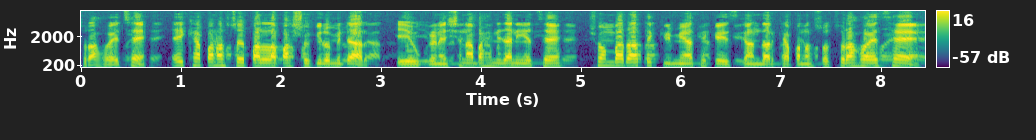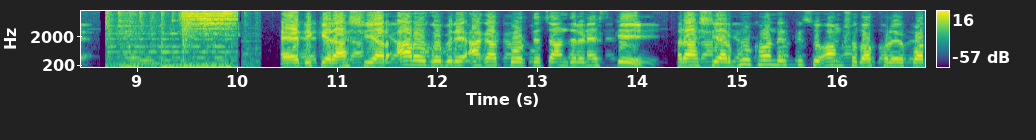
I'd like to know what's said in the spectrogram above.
ছোড়া হয়েছে। এই ক্ষেপণাস্ত্রের পাল্লা পাঁচশো কিলোমিটার। এই ইউক্রেনের সেনাবাহিনী জানিয়েছে, সোমবার রাতে ক্রিমিয়া থেকে ইস্কান্দার ক্ষেপণাস্ত্র ছোড়া হয়েছে। এদিকে রাশিয়ার আরও গভীরে আঘাত করতে চান জেলেনস্কি। রাশিয়ার ভূখণ্ডের কিছু অংশ দখলের পর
